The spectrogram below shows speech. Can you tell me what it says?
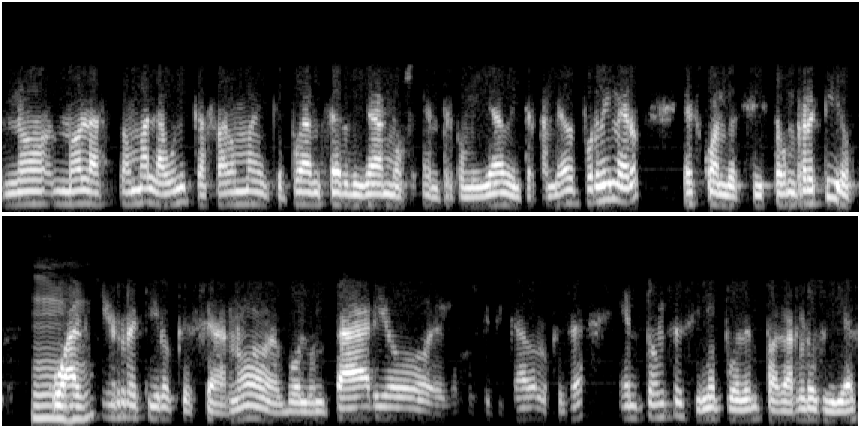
no no las toma, la única forma en que puedan ser, digamos, entrecomillado, intercambiado por dinero, es cuando exista un retiro. Cualquier retiro que sea, ¿no? Voluntario, eh, injustificado, lo que sea, entonces sí me pueden pagar los días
